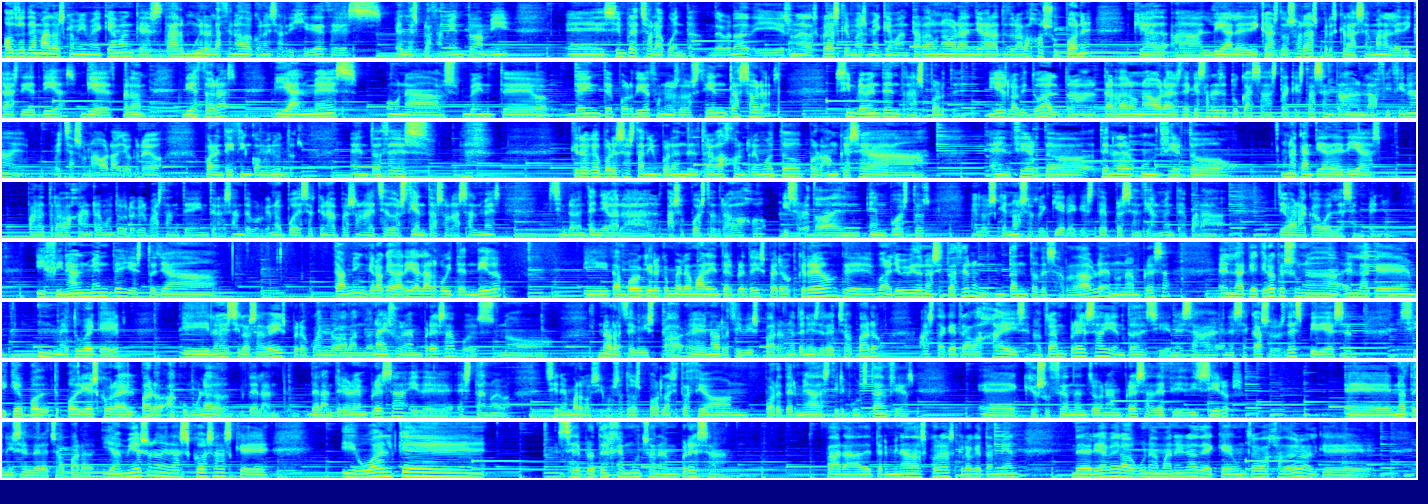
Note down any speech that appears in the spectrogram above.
Otro tema de los que a mí me queman, que estar muy relacionado con esa rigidez, es el desplazamiento. A mí eh, siempre he hecho la cuenta, de verdad, y es una de las cosas que más me queman. Tarda una hora en llegar a tu trabajo, supone que al día le dedicas dos horas, pero es que a la semana le dedicas 10 días, 10, perdón, 10 horas, y al mes unas 20, 20 por 10, unos 200 horas simplemente en transporte. Y es lo habitual, tardar una hora desde que sales de tu casa hasta que estás sentado en la oficina, eh, echas una hora, yo creo, 45 minutos. Entonces, creo que por eso es tan importante el trabajo en remoto, por, aunque sea en cierto, tener un cierto, una cantidad de días para trabajar en remoto creo que es bastante interesante porque no puede ser que una persona eche 200 horas al mes simplemente en llegar a, su puesto de trabajo y sobre todo en, puestos en los que no se requiere que esté presencialmente para llevar a cabo el desempeño. Y finalmente, y esto ya también creo que daría largo y tendido, y tampoco quiero que me lo malinterpretéis, pero creo que, bueno, yo he vivido una situación un, tanto desagradable en una empresa en la que creo que es una en la que me tuve que ir y no sé si lo sabéis, pero cuando abandonáis una empresa, pues no, no, recibís, paro, eh, no recibís paro, no tenéis derecho a paro hasta que trabajáis en otra empresa y entonces si en, esa, en ese caso os despidiesen, sí que podríais cobrar el paro acumulado de la, de la, anterior empresa y de esta nueva. Sin embargo, si vosotros por la situación, por determinadas circunstancias eh, que os sucedan dentro de una empresa decidís iros, eh, no tenéis el derecho a paro. Y a mí es una de las cosas que Igual que se protege mucho a la empresa para determinadas cosas, creo que también debería haber alguna manera de que un trabajador al que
